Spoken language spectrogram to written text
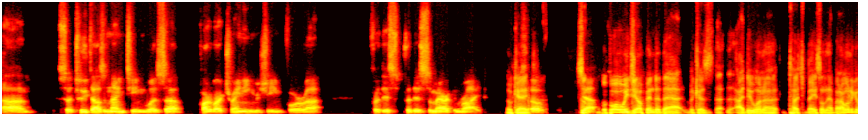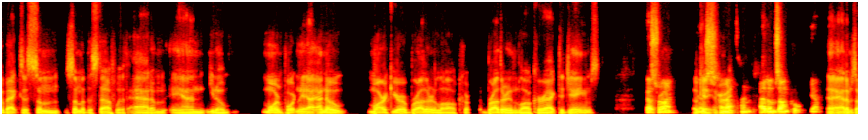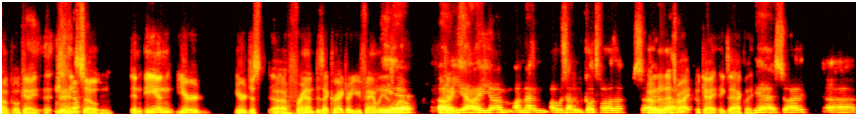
um so 2019 was uh part of our training regime for uh for this for this american ride okay. so So Yeah. before we jump into that, because uh, I do want to touch base on that, but I want to go back to some some of the stuff with Adam, and you know, more importantly, I, I know Mark, you're a brother-in-law, cor- brother-in-law, correct, to James. That's right. Okay, Yes, all right. And Adam's uncle. Yeah. Uh, Adam's uncle. Okay, and Yeah. so and Ian, you're you're just a friend. Is that correct? Are you family as yeah. well? Uh, yeah, I um, I'm Adam. I was Adam's godfather. So Oh, that's um, right. Okay, exactly. Yeah, so I had a uh,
